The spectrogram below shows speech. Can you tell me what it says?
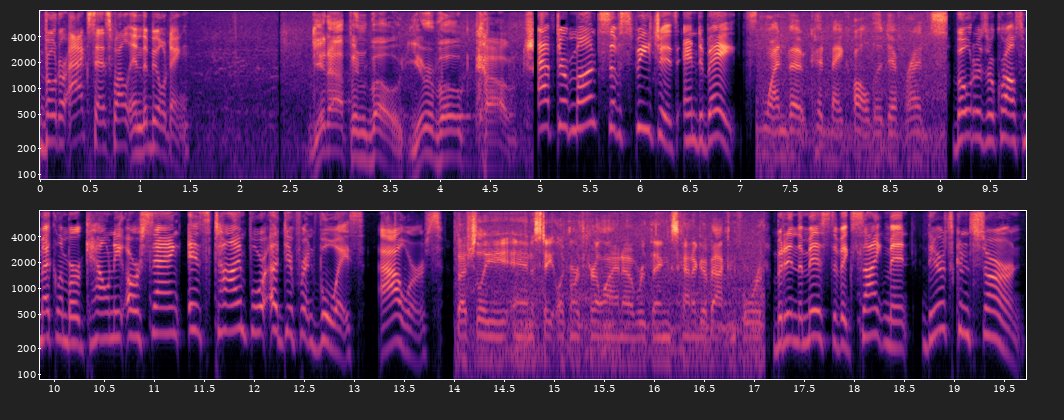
voter access while in the building. Get up and vote. Your vote counts. After months of speeches and debates, one vote could make all the difference. Voters across Mecklenburg County are saying it's time for a different voice, ours. Especially in a state like North Carolina where things kind of go back and forth. But in the midst of excitement, there's concern.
